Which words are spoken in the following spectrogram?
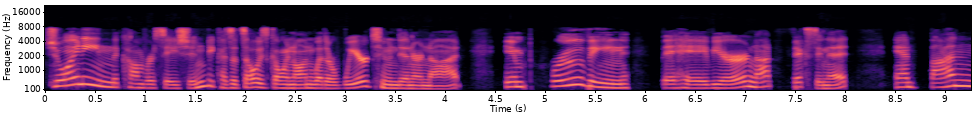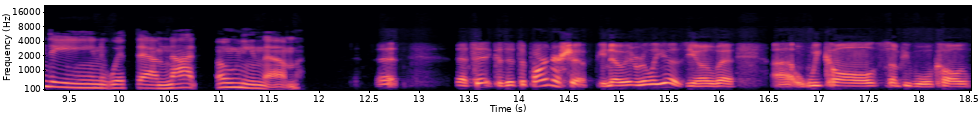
joining the conversation because it's always going on whether we're tuned in or not, improving behavior, not fixing it, and bonding with them, not owning them. That, that's it, because it's a partnership. You know, it really is. You know, uh, uh, we call some people will call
